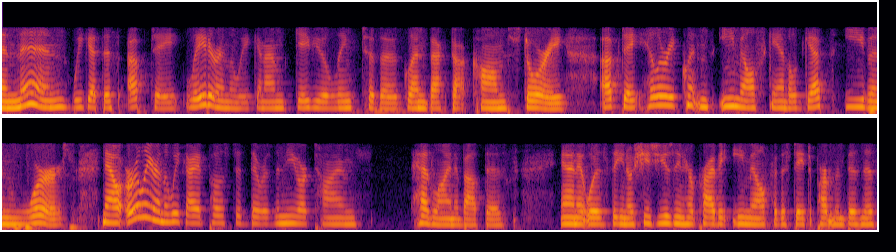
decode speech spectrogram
And then we get this update later in the week, and I gave you a link to the glennbeck.com story. Update Hillary Clinton's email scandal gets even worse. Now, earlier in the week, I had posted there was a New York Times headline about this, and it was, that, you know, she's using her private email for the State Department business,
